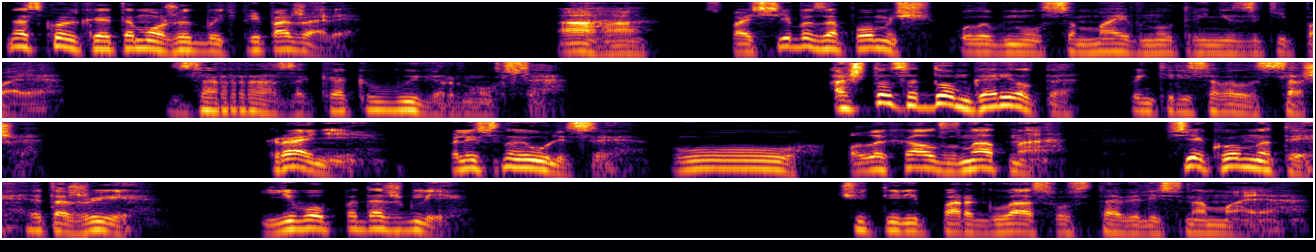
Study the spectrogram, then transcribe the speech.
Насколько это может быть при пожаре? — Ага, спасибо за помощь, — улыбнулся Май, внутренне закипая. Зараза, как вывернулся. — А что за дом горел-то? — поинтересовалась Саша. — Крайний, по лесной улице. у, -у полыхал знатно. Все комнаты, этажи. Его подожгли. Четыре пар глаз уставились на Мая.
